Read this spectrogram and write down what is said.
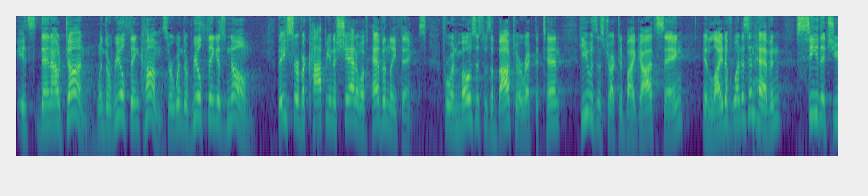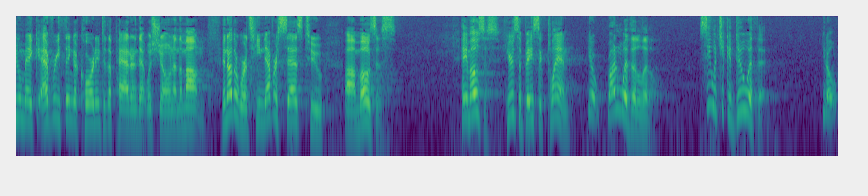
it's then outdone when the real thing comes or when the real thing is known. They serve a copy and a shadow of heavenly things. For when Moses was about to erect the tent, he was instructed by God, saying, In light of what is in heaven, see that you make everything according to the pattern that was shown on the mountain. In other words, he never says to uh, Moses, Hey, Moses, here's a basic plan. You know, run with it a little. See what you can do with it. You know,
